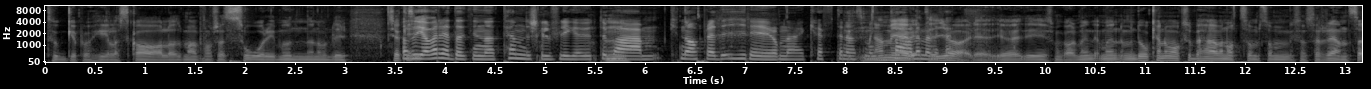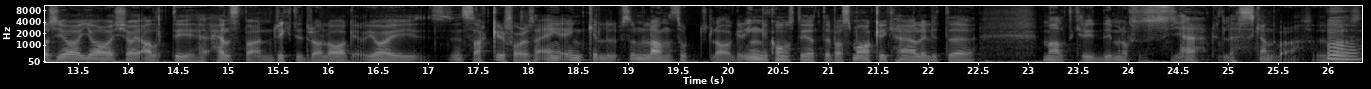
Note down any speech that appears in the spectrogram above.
tugga på hela skal och man får så sår i munnen och blir... Så jag, kan, alltså jag var rädd att dina tänder skulle flyga ut. Du mm. bara knaprade i dig de där kräftorna som en Nej, galen människa. Jag gör det, jag, det är som galen. Men, men, men då kan de också behöva något som, som, liksom, så rensar. Så jag, jag kör alltid, helst bara en riktigt bra lager. Jag är en sucker för så enkel som landsortslager. Inga konstigheter, bara smakrik, härlig, lite maltkryddig men också jävligt läskande bara. Så det bara mm.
